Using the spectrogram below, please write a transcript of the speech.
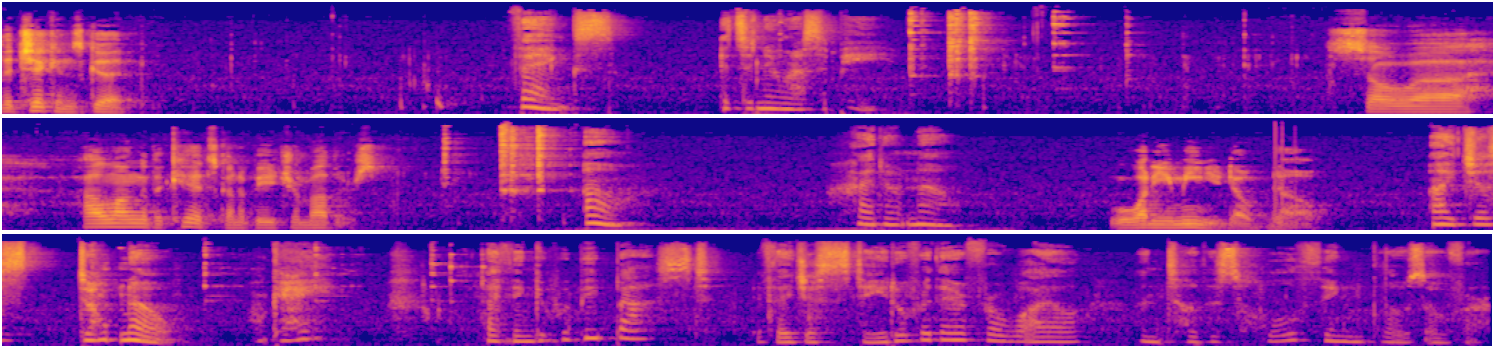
the chicken's good. Thanks. It's a new recipe. So, uh, how long are the kids gonna be at your mother's? Oh, I don't know. Well, what do you mean you don't know? I just don't know, okay? I think it would be best if they just stayed over there for a while until this whole thing blows over.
